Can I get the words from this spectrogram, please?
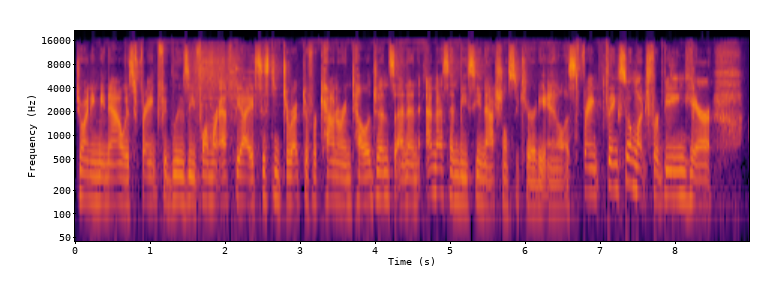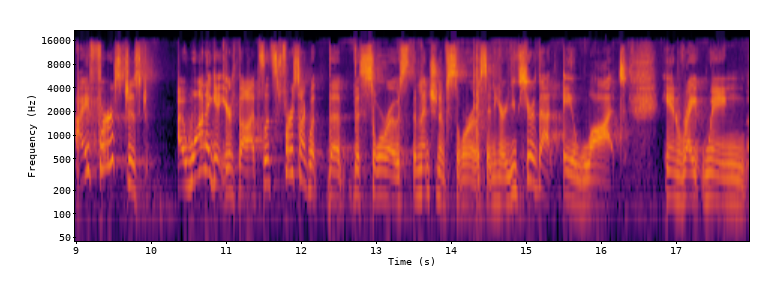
Joining me now is Frank Figliuzzi, former FBI Assistant Director for Counterintelligence and an MSNBC National Security Analyst. Frank, thanks so much for being here. I first just I want to get your thoughts. Let's first talk about the, the Soros, the mention of Soros in here. You hear that a lot in right wing,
